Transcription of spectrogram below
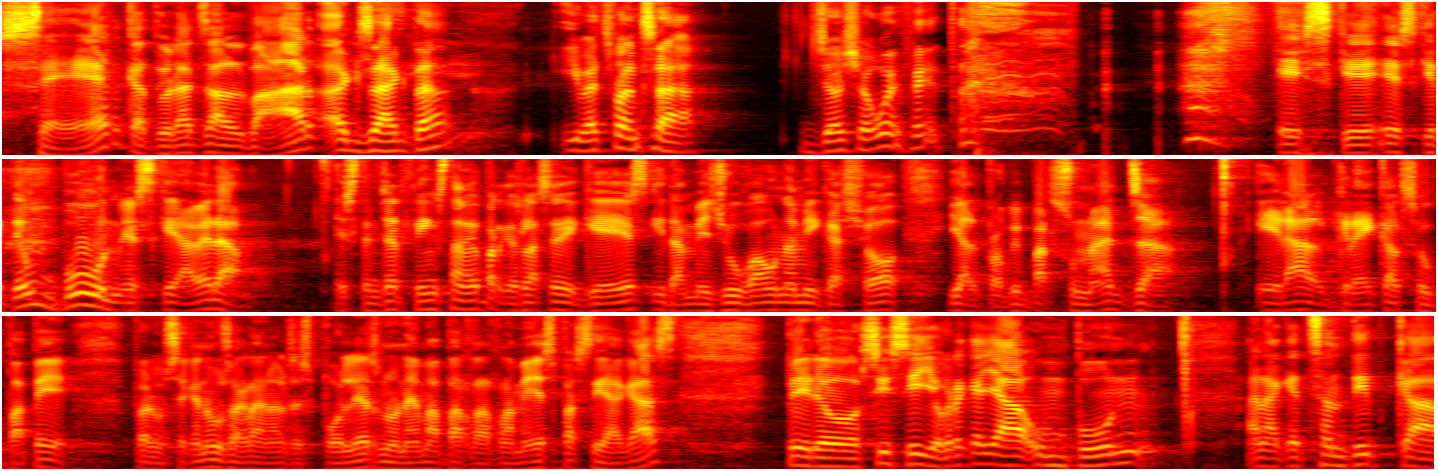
Cert, que tu eres el Bart. Exacte. Sí. I vaig pensar, jo això ho he fet. és, que, és que té un punt, és que, a veure, Stranger Things també perquè és la sèrie que és i també juga una mica això i el propi personatge era, el, crec, el seu paper. Però sé que no us agraden els spoilers, no anem a parlar-ne més per si de cas. Però sí, sí, jo crec que hi ha un punt en aquest sentit que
